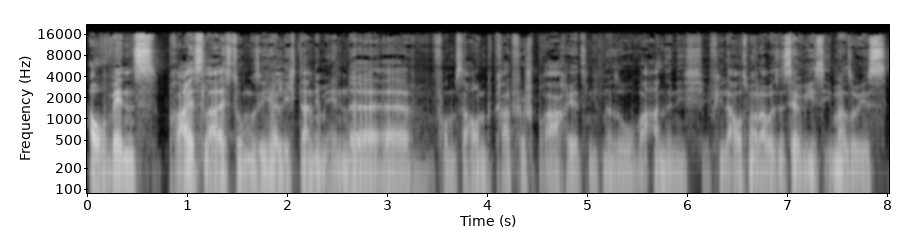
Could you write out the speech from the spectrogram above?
auch wenn es Preis-Leistung sicherlich dann im Ende äh, vom Sound gerade für Sprache jetzt nicht mehr so wahnsinnig viel ausmacht, aber es ist ja wie es immer so ist,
